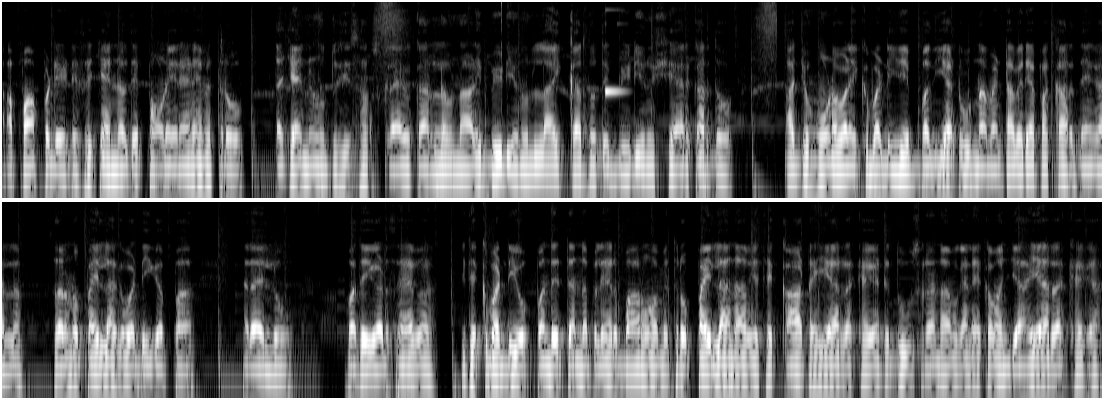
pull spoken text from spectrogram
ਆਪਾਂ ਅਪਡੇਟ ਇਸ ਚੈਨਲ ਤੇ ਪਾਉਣੇ ਰਹਿਣੇ ਆ ਮਿੱਤਰੋ। ਤਾਂ ਚੈਨਲ ਨੂੰ ਤੁਸੀਂ ਸਬਸਕ੍ਰਾਈਬ ਕਰ ਲਓ, ਨਾਲ ਹੀ ਵੀਡੀਓ ਨੂੰ ਲਾਈਕ ਕਰ ਦਿਓ ਤੇ ਵੀਡੀਓ ਨੂੰ ਸ਼ੇਅਰ ਕਰ ਦਿਓ। ਅੱਜ ਹੋਣ ਵਾਲੇ ਕਬੱਡੀ ਦੇ ਵਧੀਆ ਟੂਰਨਾਮੈਂਟਾਂ ਬਾਰੇ ਆਪਾਂ ਕਰਦੇ ਹਾਂ ਗੱਲ। ਸਾਰਿਆਂ ਨੂੰ ਪਹਿਲਾ ਕਬੱਡੀ ਕੱਪ ਆ, ਰੈਲੋਂ, ਫਤਿਹਗੜ੍ਹ ਸਾਹਿਬ। ਜਿੱਥੇ ਕਬੱਡੀ ਓਪਨ ਦੇ ਤਿੰਨ ਪਲੇਅਰ ਬਾਹਰੋਂ ਆ ਮਿੱਤਰੋ, ਪਹਿਲਾ ਨਾਮ ਜਿੱਥੇ 61000 ਰੱਖਿਆ ਗਿਆ ਤੇ ਦੂਸਰਾ ਨਾਮ ਕਹਿੰਦੇ 51000 ਰੱਖਿਆ ਗਿਆ।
